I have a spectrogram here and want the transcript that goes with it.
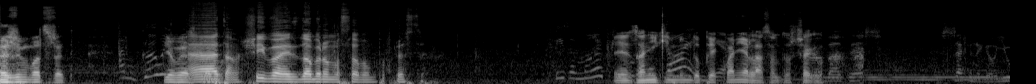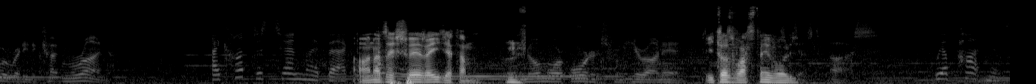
Leżym odszedł. Nie Eee, sprawa. tam, Shiva jest dobrą osobą po prostu. E, Za nikim bym do piekła nie las, ale do czego? A. A ona coś czuje, że idzie tam. No. I to z własnej woli. Partners.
